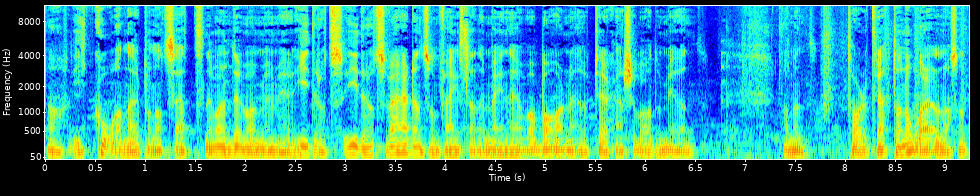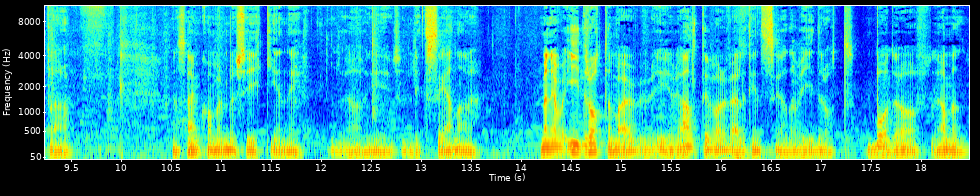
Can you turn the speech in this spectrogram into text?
ja, ikoner på något sätt. Det var, det var mer idrotts, idrottsvärlden som fängslade mig när jag var barn. Upp till jag kanske var då mer än ja, 12-13 år eller något sånt där. Men sen kommer musik in i, ja, i, lite senare. Men jag var, idrotten var jag alltid varit väldigt intresserad av idrott. Både, av, ja, men,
